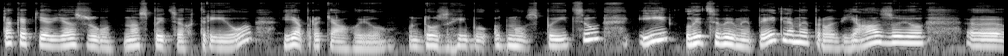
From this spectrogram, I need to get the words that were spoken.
Так як я в'яжу на спицях тріо, я протягую до згибу одну спицю і лицевими петлями пров'язую е,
